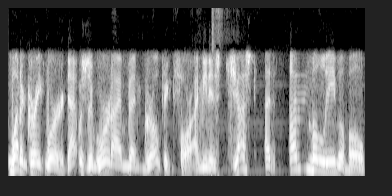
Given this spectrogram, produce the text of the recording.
what a great word! That was the word I've been groping for. I mean, it's just an unbelievable.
